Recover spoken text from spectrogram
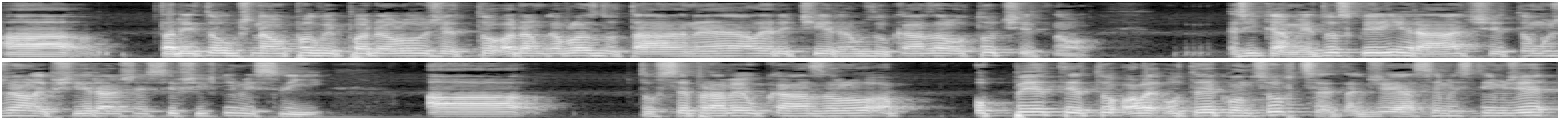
A tady to už naopak vypadalo, že to Adam Gavlas dotáhne, ale Richie Edhouse dokázal otočit. No. Říkám, je to skvělý hráč, je to možná lepší hráč, než si všichni myslí. A to se právě ukázalo a opět je to ale o té koncovce, takže já si myslím, že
